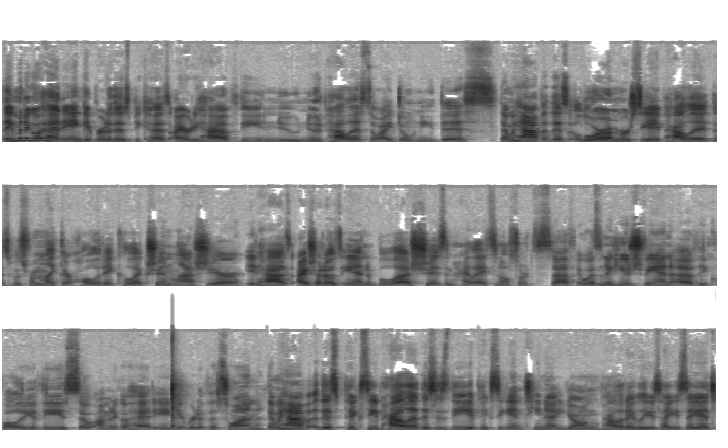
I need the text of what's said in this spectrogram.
Think I'm to go ahead and get rid of this because I already have the new nude palette, so I don't need this. Then we have this Laura Mercier palette. This was from like their holiday collection last year. It has eyeshadows and blushes and highlights and all sorts of stuff. I wasn't a huge fan of the quality of these, so I'm to go ahead and get rid of this one. Then we have this Pixi palette. This is the Pixi and Tina Yong palette, I believe is how you say it.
